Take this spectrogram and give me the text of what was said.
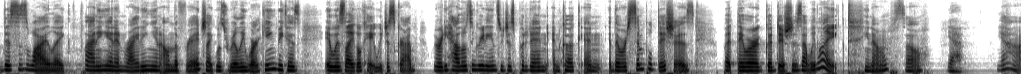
this is why like planning it and writing it on the fridge like was really working because it was like okay we just grab we already have those ingredients we just put it in and cook and there were simple dishes but they were good dishes that we liked you know so Yeah. yeah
